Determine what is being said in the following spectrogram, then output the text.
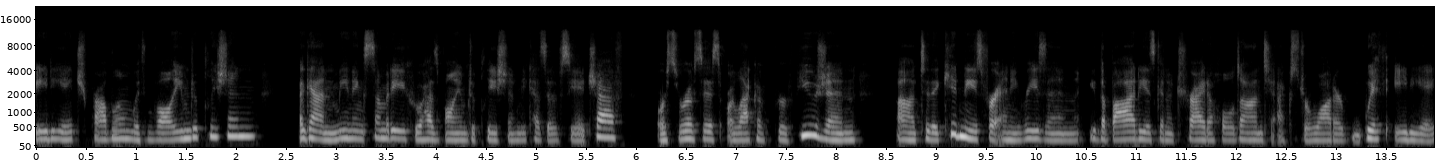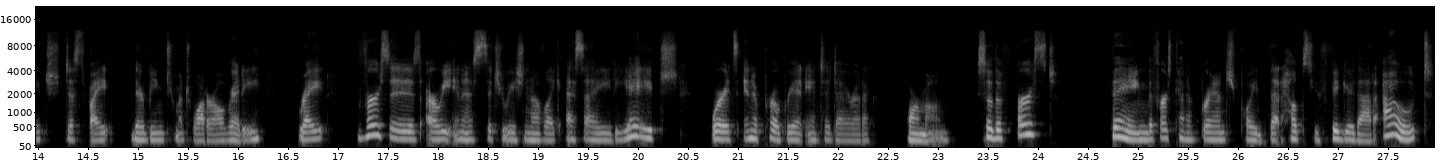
ADH problem with volume depletion? Again, meaning somebody who has volume depletion because of CHF or cirrhosis or lack of perfusion uh, to the kidneys for any reason, the body is going to try to hold on to extra water with ADH, despite there being too much water already, right? Versus, are we in a situation of like SIADH where it's inappropriate antidiuretic hormone? So, the first thing, the first kind of branch point that helps you figure that out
